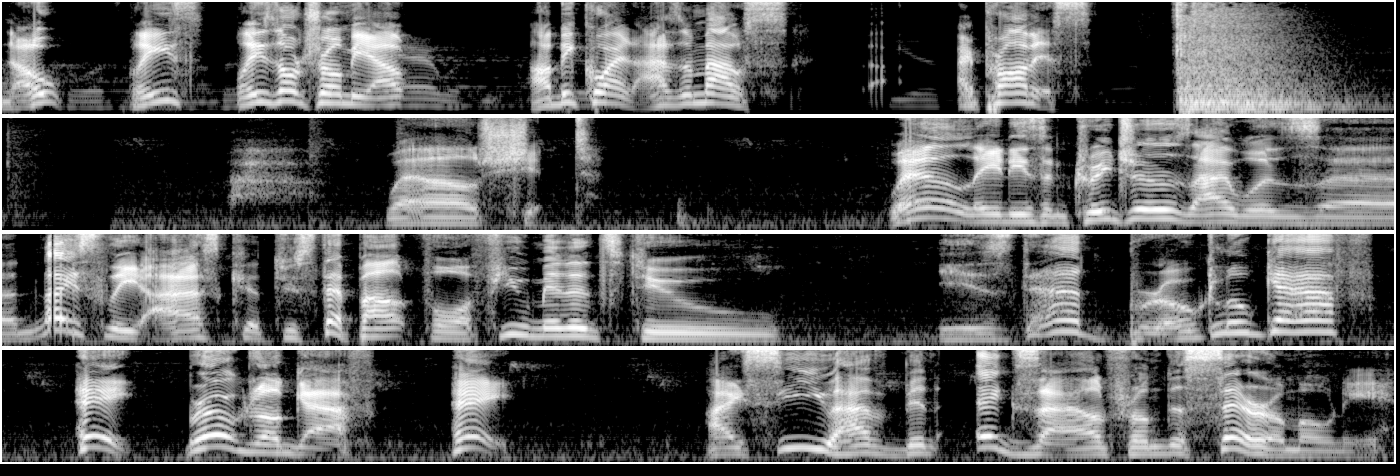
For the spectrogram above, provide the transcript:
no, please, please don't throw me out. I'll be quiet as a mouse. I promise. Well, shit. Well, ladies and creatures, I was uh, nicely asked to step out for a few minutes to. Is that Broglogaff? Hey, Broglogaff! Hey! I see you have been exiled from the ceremony.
